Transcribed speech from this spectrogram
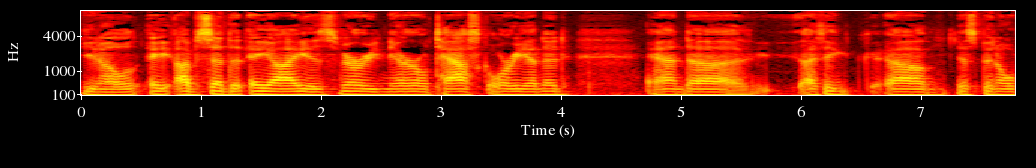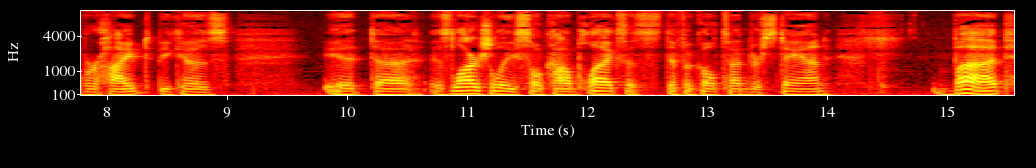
you know, i I've said that AI is very narrow task oriented, and uh, I think um, it's been overhyped because it uh, is largely so complex it's difficult to understand. But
